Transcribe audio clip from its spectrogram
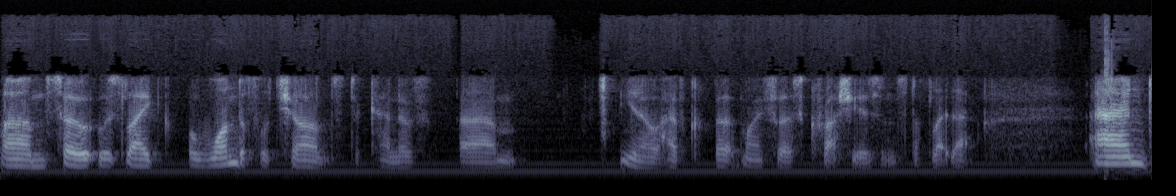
um, so it was like a wonderful chance to kind of, um, you know, have uh, my first crushes and stuff like that. And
